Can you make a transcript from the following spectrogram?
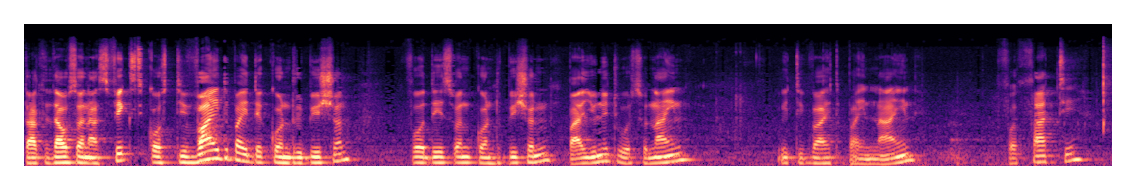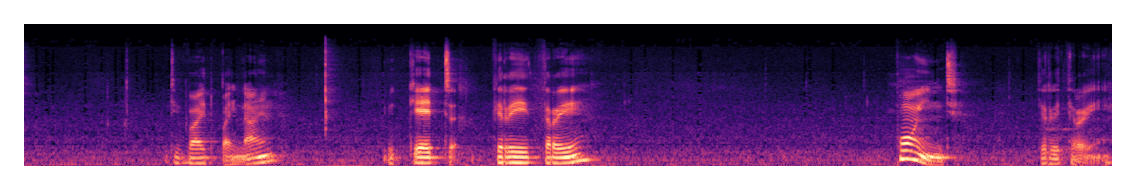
30000 as fixed cost divided by the contribution. For this one contribution per unit was 9 we divide by 9 for 30 divide by 9 you get 33 point 33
